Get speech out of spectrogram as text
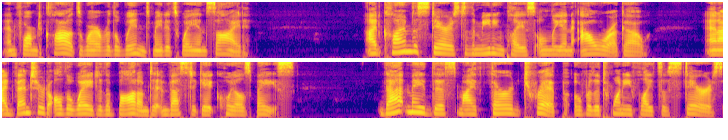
and formed clouds wherever the wind made its way inside. I'd climbed the stairs to the meeting place only an hour ago, and I'd ventured all the way to the bottom to investigate Coil's base. That made this my third trip over the 20 flights of stairs,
